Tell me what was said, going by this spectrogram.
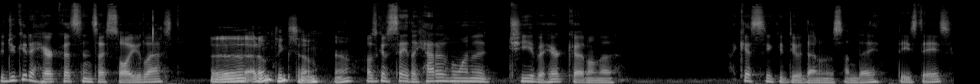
Did you get a haircut since I saw you last? Uh, I don't think so. No, I was gonna say like, how does one achieve a haircut on a? I guess you could do that on a Sunday these days.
